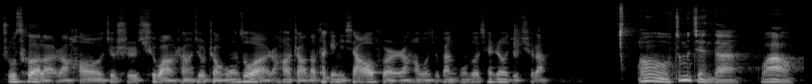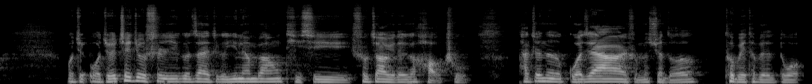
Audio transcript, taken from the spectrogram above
注册了，然后就是去网上就找工作，然后找到他给你下 offer，然后我就办工作签证就去了。哦，这么简单，哇哦！我觉我觉得这就是一个在这个英联邦体系受教育的一个好处，它真的国家什么选择特别特别的多。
